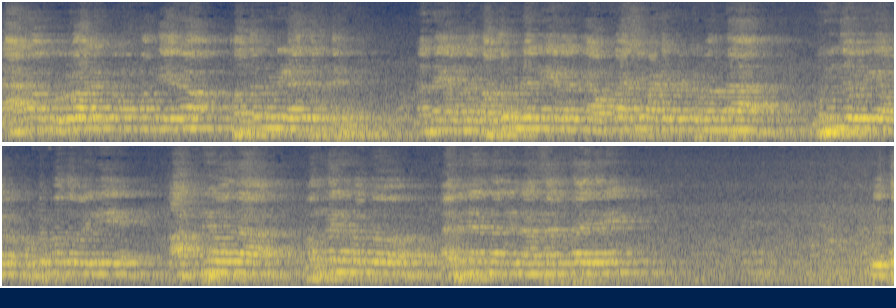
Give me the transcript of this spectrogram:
ನಾನು ಗುರುವಾರಕ್ಕೆ ಮುಂದೆ ಏನೋ ತದನುಡಿ ಹೇಳ್ತಿರ್ತೇನೆ. ನನ್ನ ಎಲ್ಲ ತದನುಡಿಯನ್ನು ಹೇಳಕ್ಕೆ ಅವಕಾಶ ಮಾಡಿಕೊಟ್ಟಿರುವಂತ ಗುರುಜಿಯವರಿಗೆ, ಅವರ ಕುಟುಂಬದವರಿಗೆ ಆತ್ಮೀಯವಾದ ವಂದನೆ ಮತ್ತು ಅಭಿನಂದನೆ ನಾನು ಸಲ್ಲಿಸ್ತಾ ಇದ್ದೀನಿ. ಇವತ್ತ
